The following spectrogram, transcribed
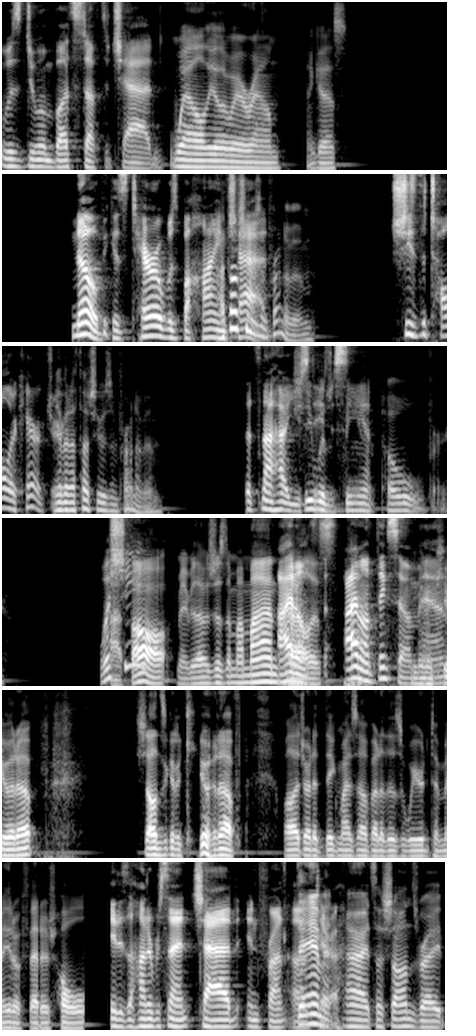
was doing butt stuff to Chad. Well, the other way around, I guess. No, because Tara was behind I thought Chad. she was in front of him. She's the taller character. Yeah, but I thought she was in front of him. That's not how you she stage was bent over. Was I she? thought maybe that was just in my mind I don't. I don't think so, you man. gonna cue it up? Sean's gonna cue it up while I try to dig myself out of this weird tomato fetish hole. It is 100% Chad in front of Damn Tara. it! All right, so Sean's right.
